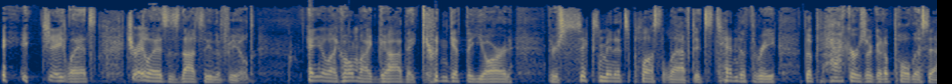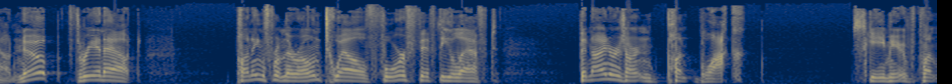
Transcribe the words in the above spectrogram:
Jay Lance, Trey Lance does not see the field. And you're like, oh my God, they couldn't get the yard. There's six minutes plus left. It's 10 to 3. The Packers are going to pull this out. Nope, three and out. Punting from their own 12, 450 left. The Niners aren't in punt block scheme here, punt,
